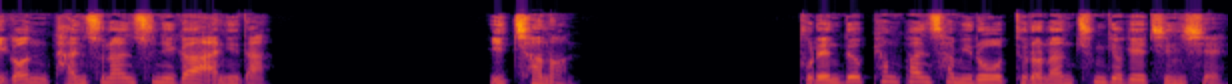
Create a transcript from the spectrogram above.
이건 단순한 순위가 아니다. 2,000원. 브랜드 평판 3위로 드러난 충격의 진실.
